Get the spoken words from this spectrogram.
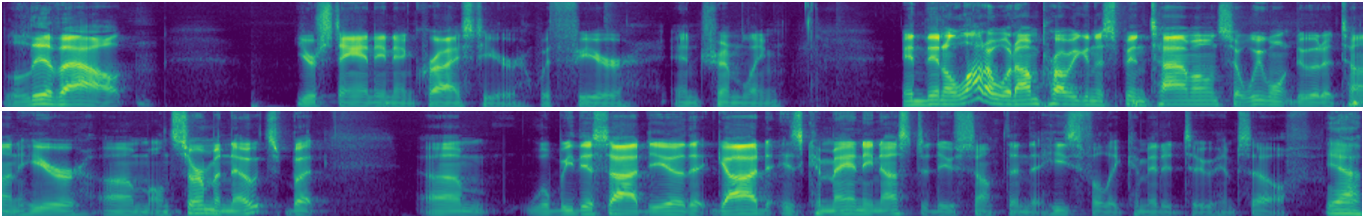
Live out your standing in Christ here with fear and trembling. And then a lot of what I'm probably going to spend time on, so we won't do it a ton here um, on sermon notes, but um, will be this idea that God is commanding us to do something that He's fully committed to Himself. Yeah.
